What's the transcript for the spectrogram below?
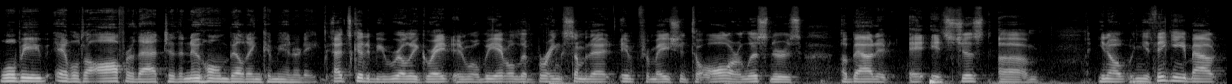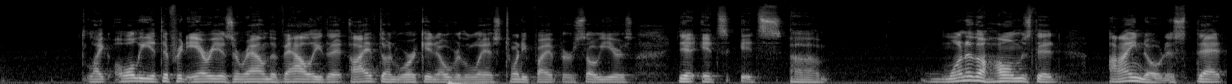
we'll be able to offer that to the new home building community. That's going to be really great and we'll be able to bring some of that information to all our listeners about it. It's just um, you know when you're thinking about like all the different areas around the valley that I've done work in over the last 25 or so years, it's it's um, one of the homes that I noticed that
